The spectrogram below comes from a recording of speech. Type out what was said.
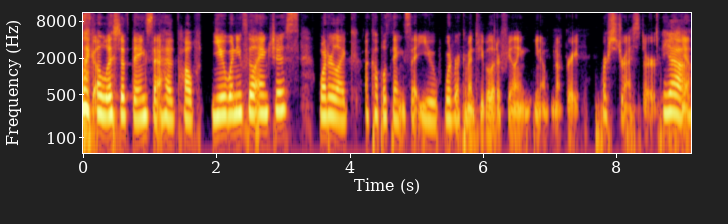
like a list of things that have helped you when you feel anxious, what are like a couple things that you would recommend to people that are feeling, you know, not great or stressed or yeah. yeah.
